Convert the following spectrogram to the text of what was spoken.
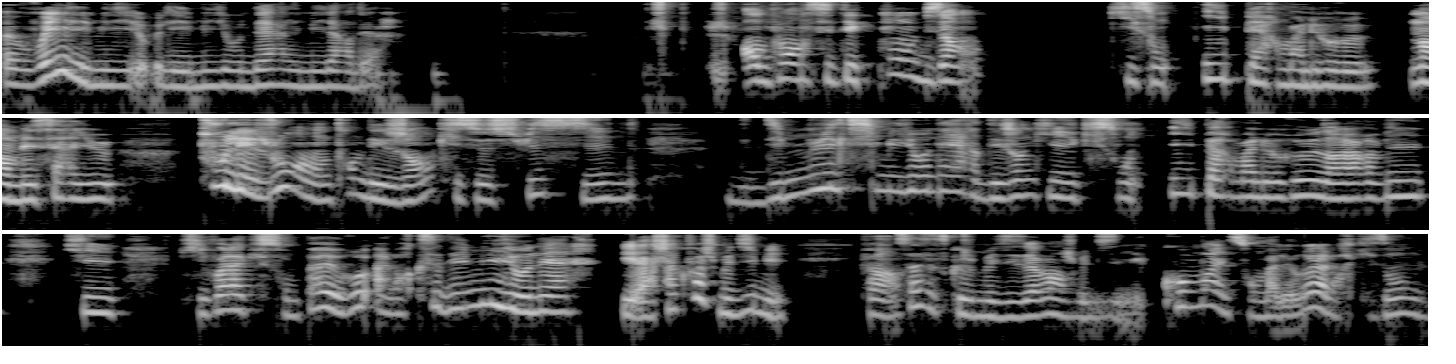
Vous voyez les, les millionnaires, les milliardaires? On peut en citer combien qui sont hyper malheureux? Non mais sérieux, tous les jours on entend des gens qui se suicident, des, multimillionnaires, des gens qui, sont hyper malheureux dans leur vie, qui, qui voilà, qui sont pas heureux, alors que c'est des millionnaires. Et à chaque fois, je me dis, mais, enfin, ça, c'est ce que je me disais avant, je me disais, mais comment ils sont malheureux alors qu'ils ont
